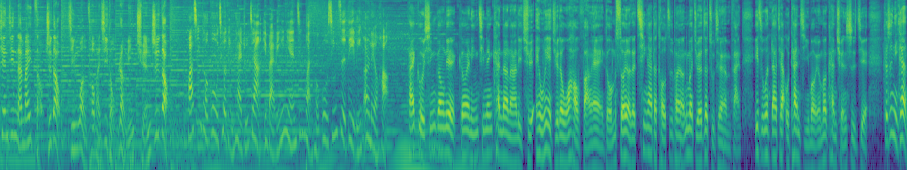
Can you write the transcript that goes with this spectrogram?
千金难买早知道，金旺操盘系统让您全知道。华信投顾邱鼎泰主讲，一百零一年金管投顾新字第零二六号。台股新攻略，各位您今天看到哪里去？哎，我也觉得我好烦哎！我们所有的亲爱的投资朋友，你有没有觉得这主持人很烦？一直问大家，我探几毛有没有看全世界？可是你看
